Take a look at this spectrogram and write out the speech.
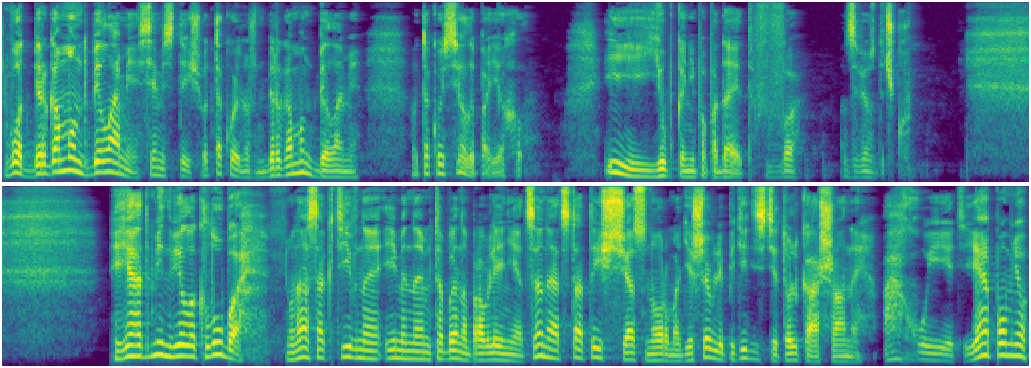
Вот, Бергамонт Белами, 70 тысяч. Вот такой нужен. Бергамонт Белами. Вот такой сел и поехал. И юбка не попадает в звездочку. Я админ велоклуба. У нас активное именно МТБ направление. Цены от 100 тысяч сейчас норма. Дешевле 50 только Ашаны. Охуеть. Я помню,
